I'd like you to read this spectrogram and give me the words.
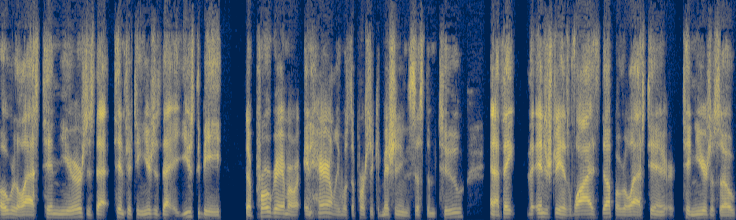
over the last 10 years is that 10 15 years is that it used to be the programmer inherently was the person commissioning the system too. And I think the industry has wised up over the last 10, 10 years or so,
